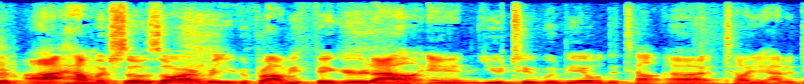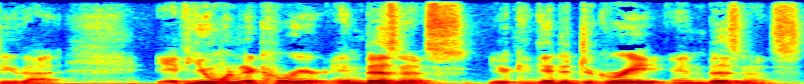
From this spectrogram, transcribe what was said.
uh, how much those are, but you could probably figure it out, and YouTube would be able to tell uh, tell you how to do that. If you wanted a career in business, you could get a degree in business.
